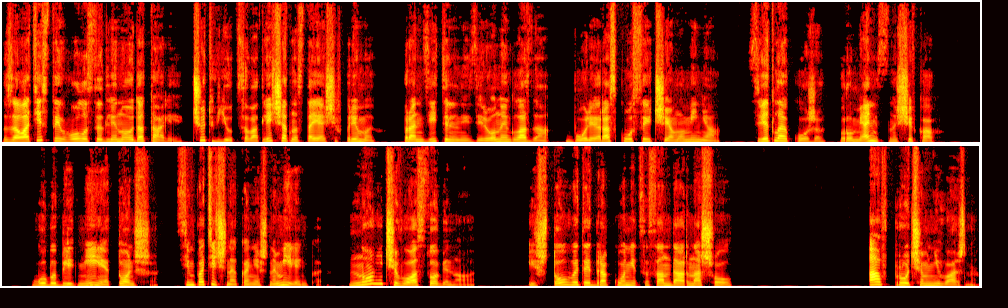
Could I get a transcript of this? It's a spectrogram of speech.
Золотистые волосы длиной до талии, чуть вьются, в отличие от настоящих прямых. Пронзительные зеленые глаза, более раскосые, чем у меня. Светлая кожа, румянец на щеках. Губы бледнее, тоньше. Симпатичная, конечно, миленькая, но ничего особенного. И что в этой драконице Сандар нашел? А, впрочем, неважно.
